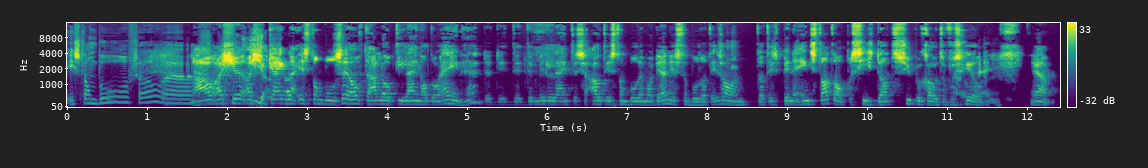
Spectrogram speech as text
Istanbul of zo? Eh, Nou, als je, als je Ja. kijkt naar Istanbul zelf, daar loopt die lijn al doorheen. Hè? De, de, de, de middellijn tussen oud-Istanbul en modern Istanbul, dat is, al een, dat is binnen één stad al precies dat supergrote verschil. Ja.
